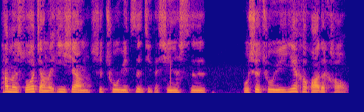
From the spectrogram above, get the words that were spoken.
他们所讲的意象是出于自己的心思，不是出于耶和华的口。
